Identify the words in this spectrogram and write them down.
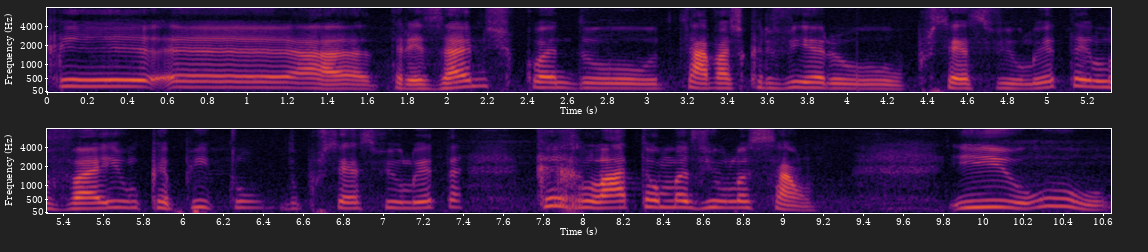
que uh, há três anos, quando estava a escrever o Processo Violeta, levei um capítulo do Processo Violeta que relata uma violação. E o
